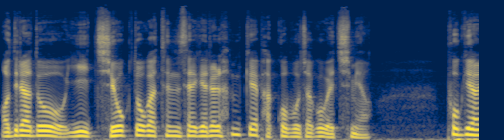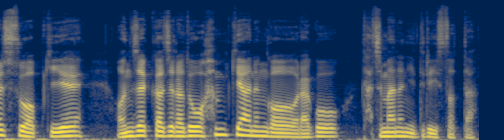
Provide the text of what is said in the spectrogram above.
어디라도 이 지옥도 같은 세계를 함께 바꿔보자고 외치며 포기할 수 없기에 언제까지라도 함께하는 거라고 다짐하는 이들이 있었다.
